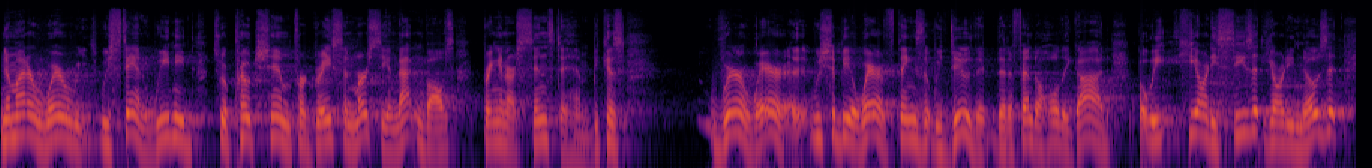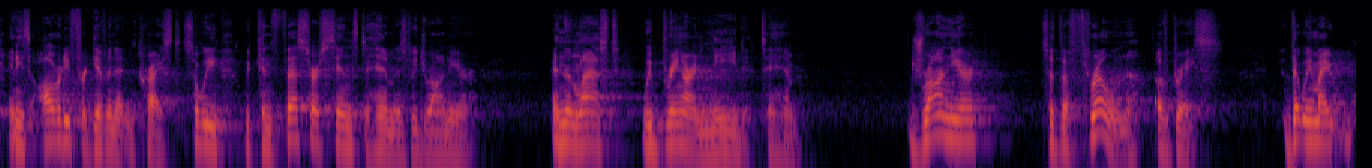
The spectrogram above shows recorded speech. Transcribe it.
No matter where we, we stand, we need to approach Him for grace and mercy, and that involves bringing our sins to Him because we're aware, we should be aware of things that we do that, that offend a holy God, but we, He already sees it, He already knows it, and He's already forgiven it in Christ. So we, we confess our sins to Him as we draw near. And then last, we bring our need to Him. Draw near to the throne of grace that we might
